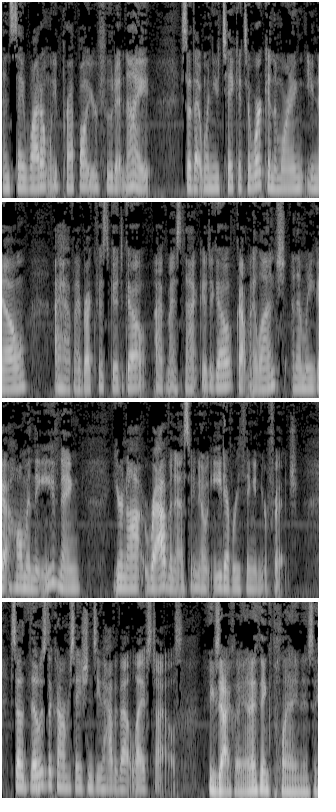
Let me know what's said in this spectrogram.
and say, why don't we prep all your food at night so that when you take it to work in the morning, you know, I have my breakfast good to go, I have my snack good to go, I've got my lunch, and then when you get home in the evening, you're not ravenous, you know, eat everything in your fridge. So those are the conversations you have about lifestyles. Exactly. And I think planning is a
